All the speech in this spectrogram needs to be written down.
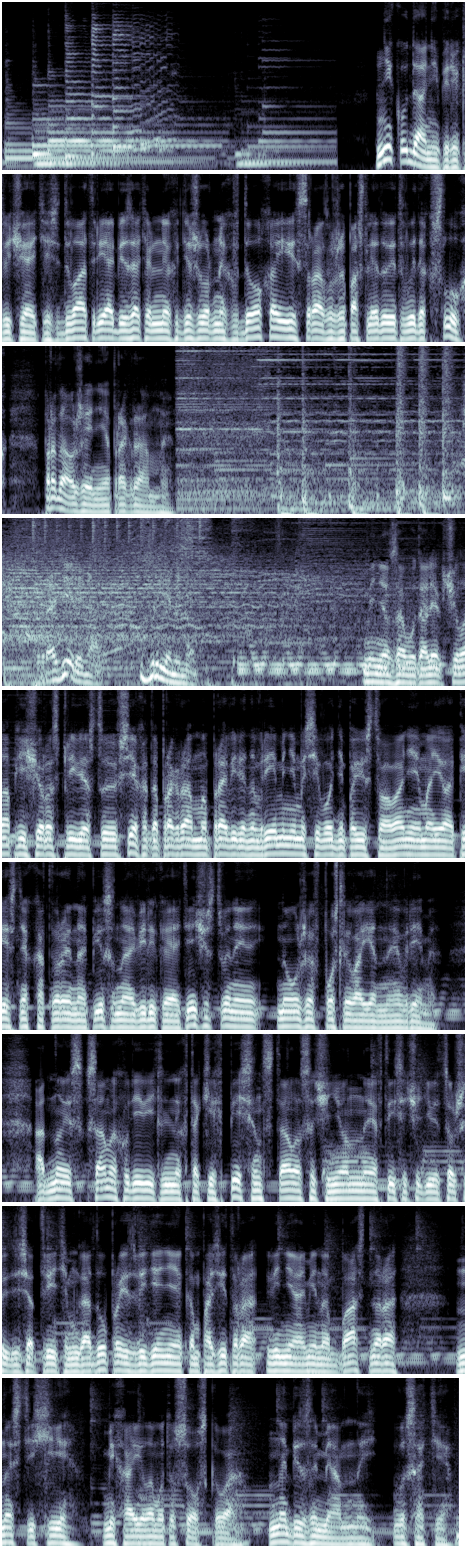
Никуда не переключайтесь. Два-три обязательных дежурных вдоха и сразу же последует выдох вслух. Продолжение программы. Проверено временем. Меня зовут Олег Челап. Еще раз приветствую всех. Это программа «Проверено временем», и сегодня повествование мое о песнях, которые написаны о Великой Отечественной, но уже в послевоенное время. Одной из самых удивительных таких песен стало сочиненное в 1963 году произведение композитора Вениамина Бастнера на стихи Михаила Матусовского «На безымянной высоте».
